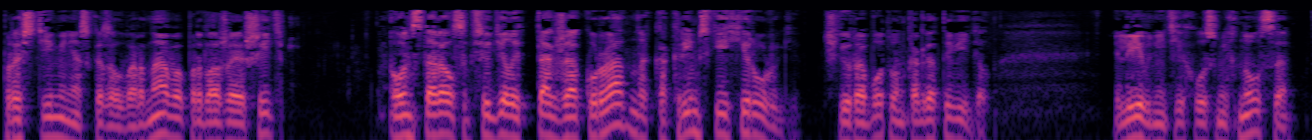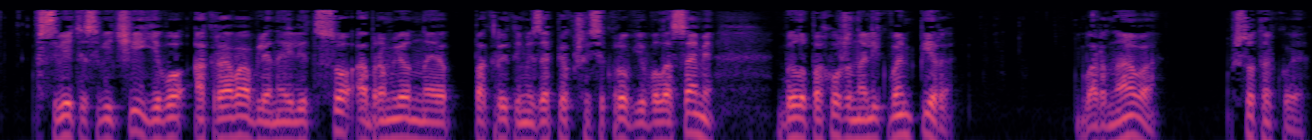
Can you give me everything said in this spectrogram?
«Прости меня», — сказал Варнава, продолжая шить. Он старался все делать так же аккуратно, как римские хирурги, чью работу он когда-то видел. Ливни тихо усмехнулся. В свете свечи его окровавленное лицо, обрамленное покрытыми запекшейся кровью волосами, было похоже на лик вампира. «Варнава? Что такое?»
